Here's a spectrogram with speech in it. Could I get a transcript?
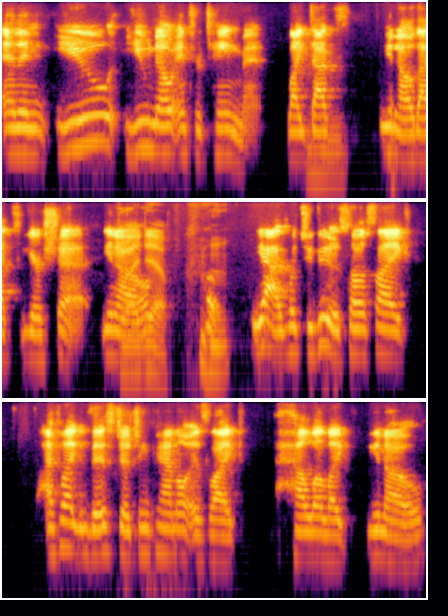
And then you, you know, entertainment. Like that's, you know, that's your shit. You know, Mm-hmm. Do I do. yeah, it's what you do. So it's like, I feel like this judging panel is like hella like you know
